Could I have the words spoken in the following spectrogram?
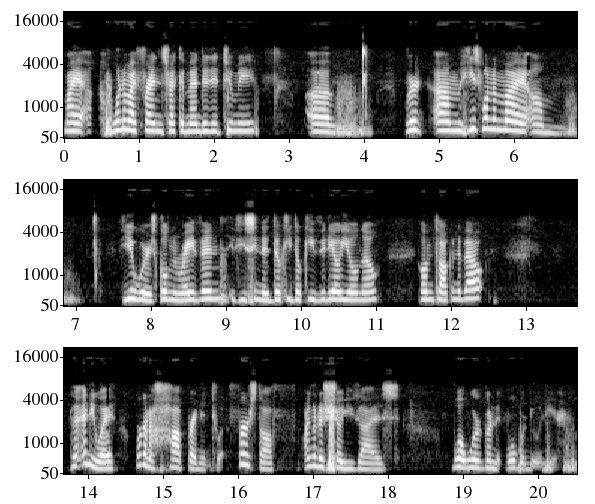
my one of my friends recommended it to me. Um, we're um he's one of my um viewers, Golden Raven. If you've seen the Doki Doki video, you'll know who I'm talking about. But anyway, we're gonna hop right into it. First off, I'm gonna show you guys what we're gonna what we're doing here.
